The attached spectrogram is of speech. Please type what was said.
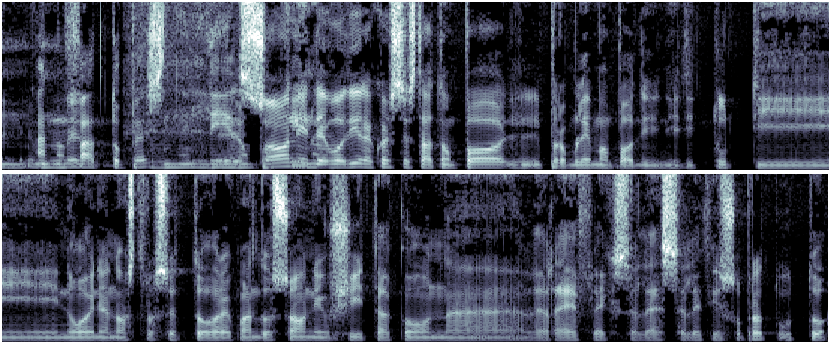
Mm, hanno Nel, fatto per snellire un Sony, pochino. devo dire, questo è stato un po' il problema un po di, di, di tutti noi nel nostro settore. Quando Sony è uscita con uh, le reflex, le SLT soprattutto,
